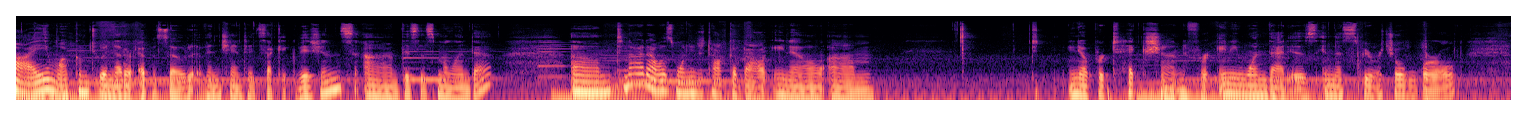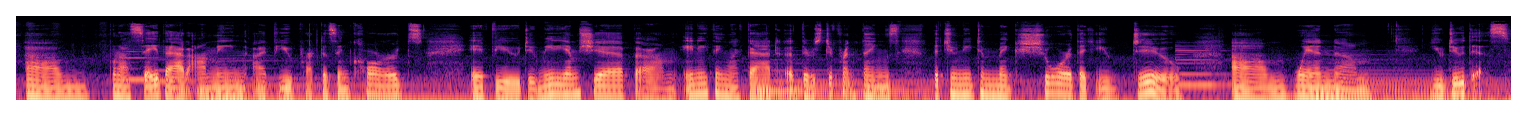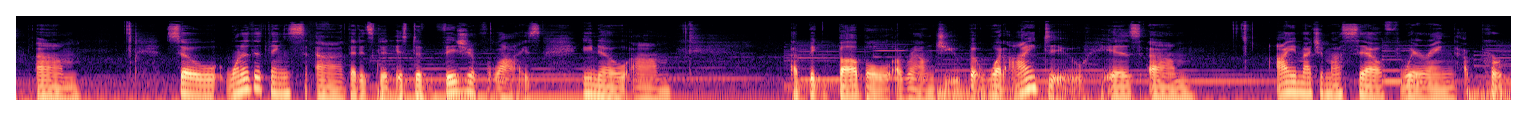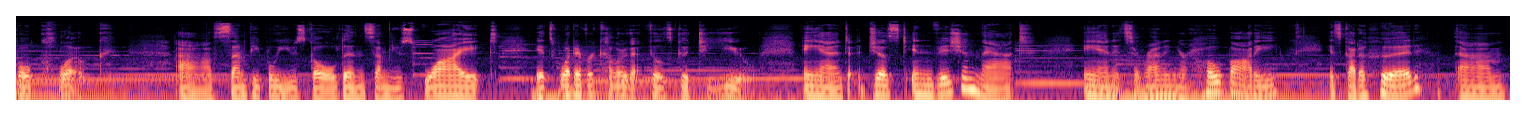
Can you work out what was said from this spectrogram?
Hi, and welcome to another episode of Enchanted Psychic Visions. Um, this is Melinda. Um, tonight, I was wanting to talk about, you know, um, you know, protection for anyone that is in the spiritual world. Um, when I say that, I mean if you practice in cards, if you do mediumship, um, anything like that, uh, there's different things that you need to make sure that you do um, when you do this. Um, so, one of the things uh, that is good is to visualize, you know, um, a big bubble around you. But what I do is um, I imagine myself wearing a purple cloak. Uh, some people use golden, some use white. It's whatever color that feels good to you. And just envision that, and it's surrounding your whole body. It's got a hood. Um,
